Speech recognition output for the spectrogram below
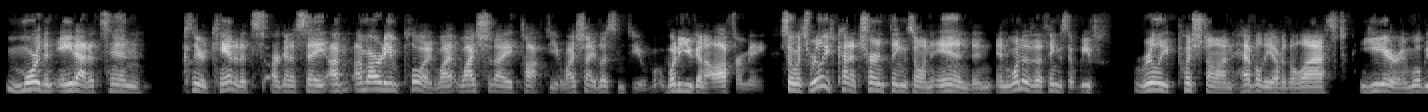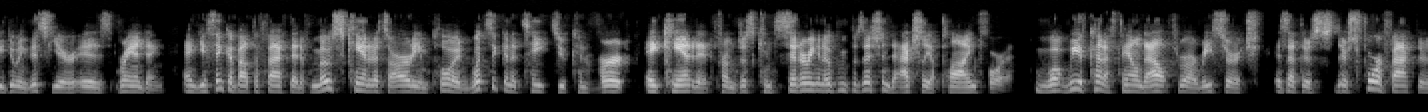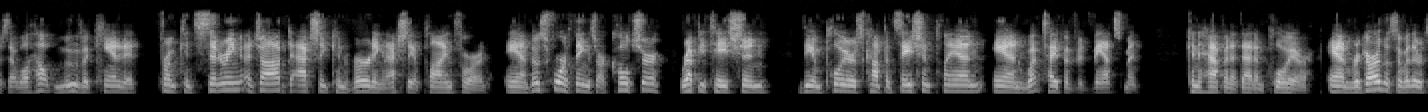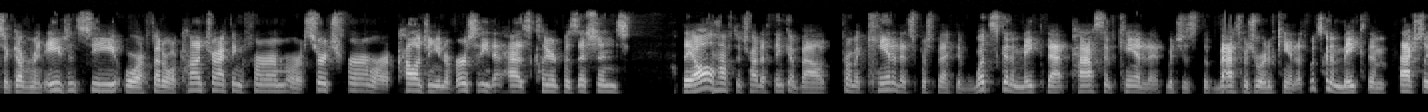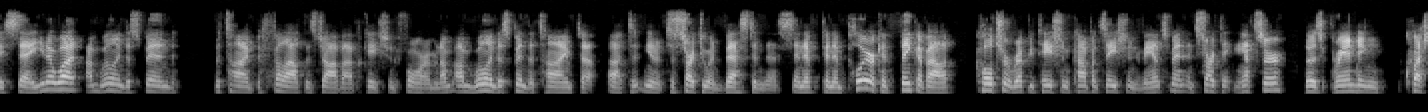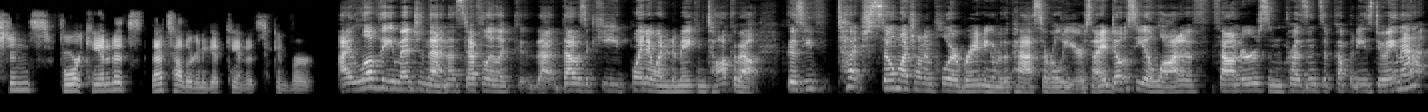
more than eight out of 10 cleared candidates are going to say, I'm, I'm already employed. Why, why should I talk to you? Why should I listen to you? What are you going to offer me? So it's really kind of turned things on end. And, and one of the things that we've really pushed on heavily over the last year and will be doing this year is branding. And you think about the fact that if most candidates are already employed, what's it going to take to convert a candidate from just considering an open position to actually applying for it? What we have kind of found out through our research is that there's there's four factors that will help move a candidate from considering a job to actually converting and actually applying for it. And those four things are culture, reputation, the employer's compensation plan, and what type of advancement can happen at that employer. And regardless of whether it's a government agency or a federal contracting firm or a search firm or a college and university that has cleared positions, they all have to try to think about from a candidate's perspective what's going to make that passive candidate which is the vast majority of candidates what's going to make them actually say you know what i'm willing to spend the time to fill out this job application form, and I'm, I'm willing to spend the time to, uh, to you know to start to invest in this. And if an employer can think about culture, reputation, compensation, advancement, and start to answer those branding questions for candidates, that's how they're going to get candidates to convert. I love that you mentioned that, and that's definitely like that. That was a key point I wanted to make and talk about because you've touched so much on employer branding over the past several years. I don't see a lot of founders and presidents of companies doing that.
